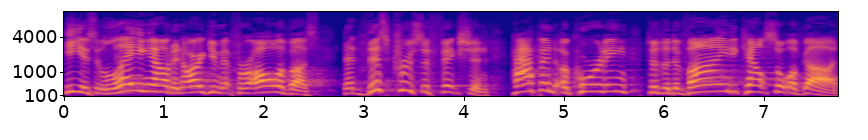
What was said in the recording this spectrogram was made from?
he is laying out an argument for all of us that this crucifixion happened according to the divine counsel of God.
